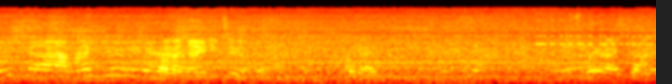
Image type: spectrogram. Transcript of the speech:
Good job, right through here. 92. Okay. That's where I saw it.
